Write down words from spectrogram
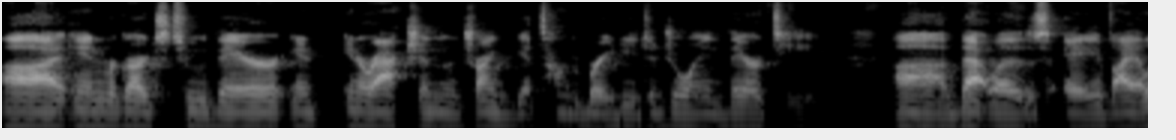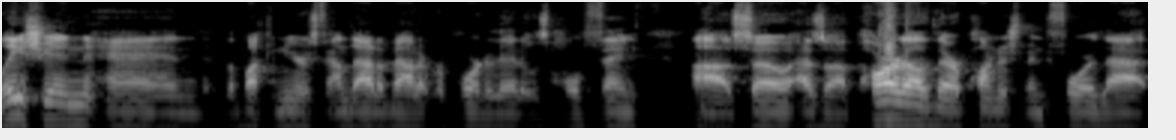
uh, in regards to their in- interaction and trying to get Tom Brady to join their team. Uh, that was a violation, and the Buccaneers found out about it, reported it. It was a whole thing. Uh, so, as a part of their punishment for that,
